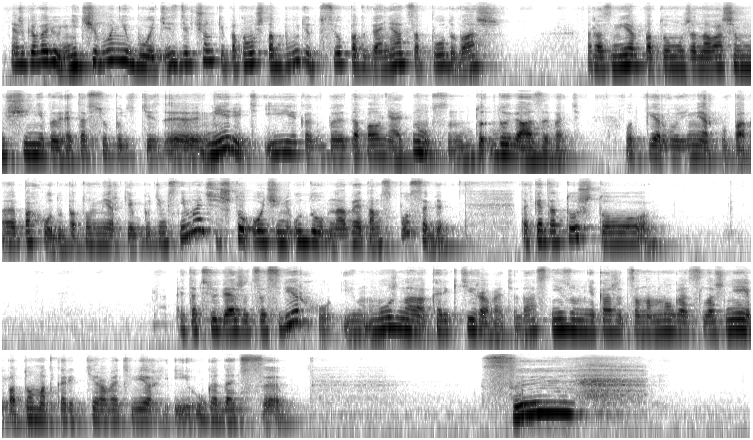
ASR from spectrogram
Я же говорю, ничего не бойтесь, девчонки, потому что будет все подгоняться под ваш размер, потом уже на вашем мужчине вы это все будете э, мерить и как бы дополнять, ну, довязывать. Вот первую мерку по, э, по ходу, потом мерки будем снимать. Что очень удобно в этом способе, так это то, что это все вяжется сверху, и можно корректировать, да, снизу, мне кажется, намного сложнее потом откорректировать вверх и угадать с, с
